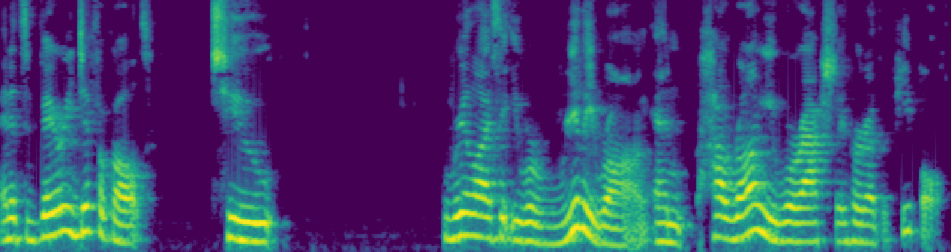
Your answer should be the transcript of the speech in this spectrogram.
and it's very difficult to realize that you were really wrong and how wrong you were actually hurt other people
